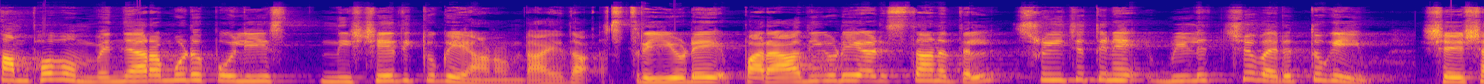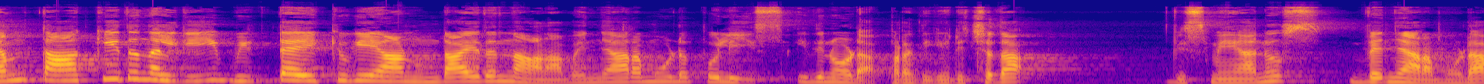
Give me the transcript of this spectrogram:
സംഭവം വെഞ്ഞാറമൂട് പോലീസ് നിഷേധിക്കുകയാണ് ഉണ്ടായത് സ്ത്രീയുടെ പരാതിയുടെ അടിസ്ഥാനത്തിൽ ശ്രീജിത്തിനെ വിളിച്ചു വരുത്തുകയും ശേഷം താക്കീത് നൽകി വിട്ടയക്കുകയാണ് ഉണ്ടായതെന്നാണ് വെഞ്ഞാറമൂട് പോലീസ് ഇതിനോട് പ്രതികരിച്ചത്. വിസ്മയാനുസ് വെഞ്ഞാറമൂട്.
